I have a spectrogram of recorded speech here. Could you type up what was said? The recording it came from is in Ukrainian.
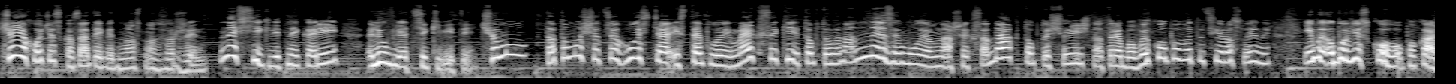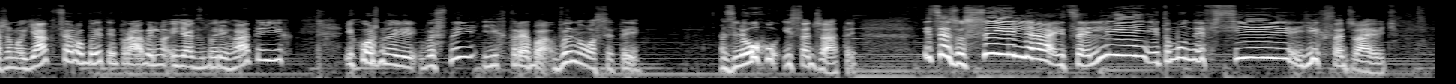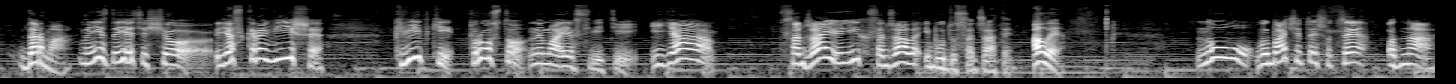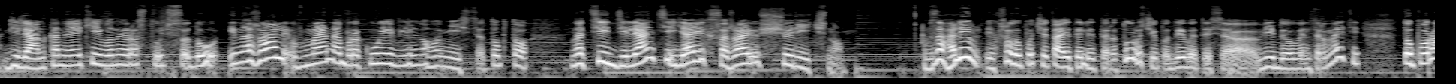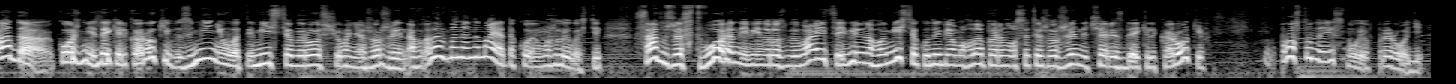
Що я хочу сказати відносно жоржин? Не всі квітникарі люблять ці квіти. Чому? Та тому, що це гостя із теплої Мексики, тобто вона не зимує в наших садах, тобто щорічно треба викопувати ці рослини. І ми обов'язково покажемо, як це робити правильно і як зберігати їх. І кожної весни їх треба виносити з льоху і саджати. І це зусилля, і це лінь, і тому не всі їх саджають дарма. Мені здається, що яскравіше квітки просто немає в світі. І я саджаю їх, саджала і буду саджати. Але ну, ви бачите, що це одна ділянка, на якій вони ростуть в саду. І, на жаль, в мене бракує вільного місця. Тобто на цій ділянці я їх сажаю щорічно. Взагалі, якщо ви почитаєте літературу чи подивитеся відео в інтернеті, то порада кожні декілька років змінювати місце вирощування жоржин. Але в мене немає такої можливості. Сад вже створений, він розвивається, і вільного місця, куди б я могла переносити жоржини через декілька років, просто не існує в природі.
